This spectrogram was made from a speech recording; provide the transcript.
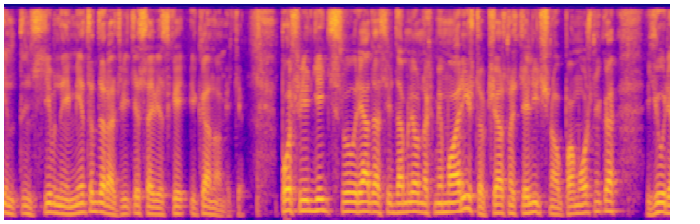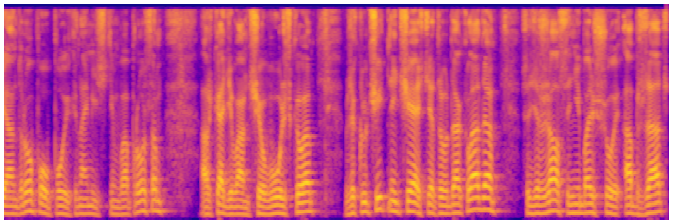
интенсивные методы развития советской экономики. По свидетельству ряда осведомленных мемуаристов, в частности личного помощника Юрия Андропова по экономическим вопросам, Аркадия Ивановича Вольского, в заключительной части этого доклада содержался небольшой абзац,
